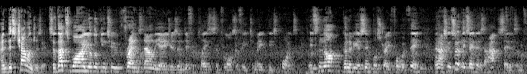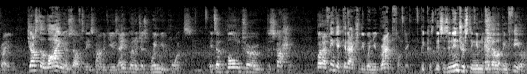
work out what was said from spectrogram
and this challenges it. So that's why you're looking to friends down the ages and different places in philosophy to make these points. It's not going to be a simple, straightforward thing. And I can certainly say this, I have to say this, I'm afraid. Just allying yourself to these kind of views ain't going to just win you points. It's a long term discussion. But I think it could actually win you grant funding because this is an interesting and a developing field.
